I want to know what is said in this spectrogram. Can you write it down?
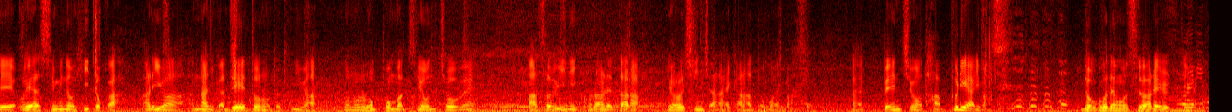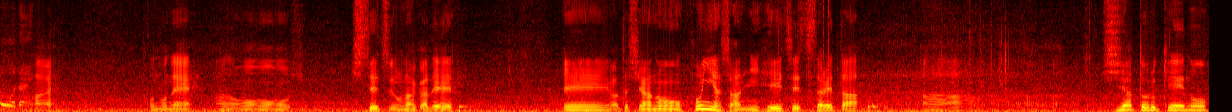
えーお休みの日とかあるいは何かデートの時にはこの六本松4丁目遊びに来られたらよろしいんじゃないかなと思います、はい、ベンチもたっぷりあります。どこでも座れるっていう、はい、このね、あのー施設の中で、えー私あの本屋さんに併設されたあーシアトル系の、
